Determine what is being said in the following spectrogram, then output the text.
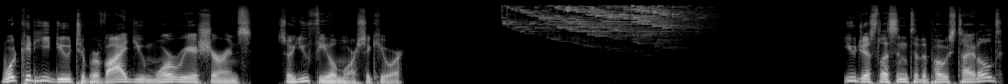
What could he do to provide you more reassurance so you feel more secure? You just listened to the post titled,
